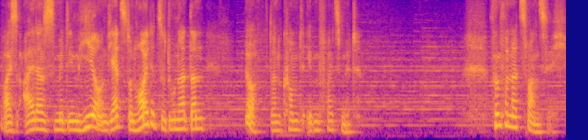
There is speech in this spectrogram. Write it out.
was all das mit dem Hier und Jetzt und Heute zu tun hat, dann, ja, dann kommt ebenfalls mit. 520,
